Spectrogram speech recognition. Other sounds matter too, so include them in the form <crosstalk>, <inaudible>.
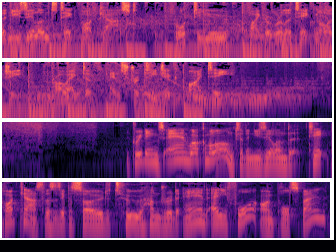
the New Zealand Tech Podcast, brought to you by Gorilla Technology, proactive and strategic IT. Greetings and welcome along to the New Zealand Tech Podcast. This is episode 284. I'm Paul Spain.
